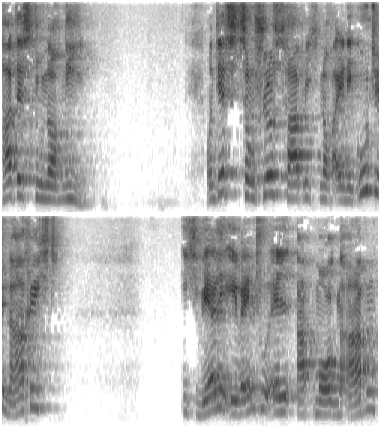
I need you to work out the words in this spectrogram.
Hattest du noch nie? Und jetzt zum Schluss habe ich noch eine gute Nachricht. Ich werde eventuell ab morgen Abend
